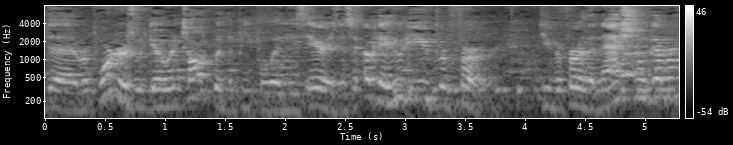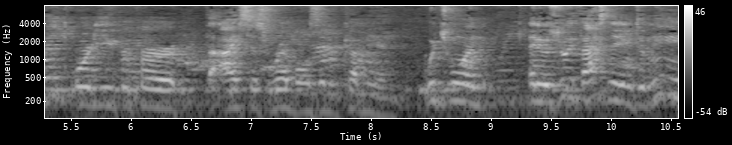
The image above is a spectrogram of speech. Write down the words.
the reporters would go and talk with the people in these areas and say, okay, who do you prefer? Do you prefer the national government or do you prefer the ISIS rebels that have come in? Which one? And it was really fascinating to me.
